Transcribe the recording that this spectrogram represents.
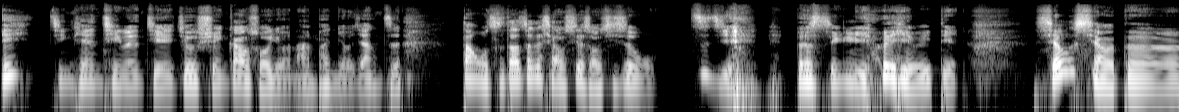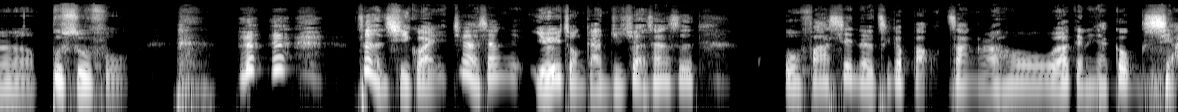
诶，今天情人节就宣告说有男朋友这样子。当我知道这个消息的时候，其实我自己 的心里会有一点小小的不舒服。这很奇怪，就好像有一种感觉，就好像是我发现了这个宝藏，然后我要跟人家共享。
